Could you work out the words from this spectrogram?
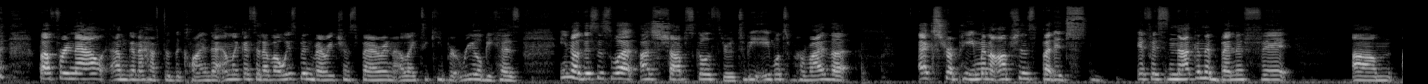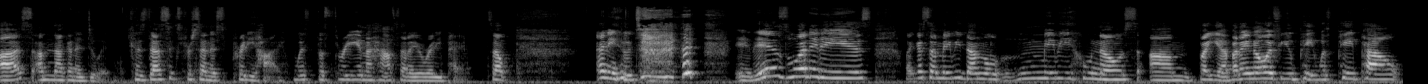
but for now, I'm going to have to decline that. And like I said, I've always been very transparent. I like to keep it real because, you know, this is what us shops go through to be able to provide the extra payment options, but it's, if it's not going to benefit um, us, I'm not going to do it because that 6% is pretty high with the three and a half that I already pay. So anywho, it is what it is. Like I said, maybe down the, maybe who knows. Um, but yeah, but I know if you pay with PayPal,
